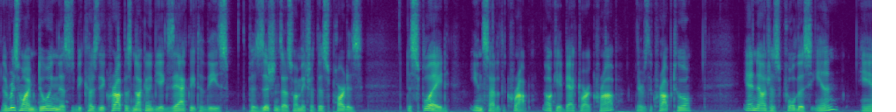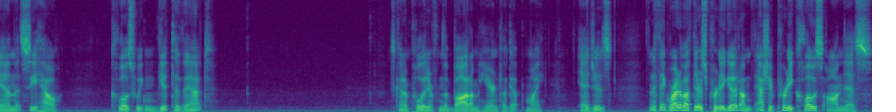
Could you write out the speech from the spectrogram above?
The reason why I'm doing this is because the crop is not going to be exactly to these positions. I just want to make sure this part is displayed inside of the crop. Okay, back to our crop. There's the crop tool. And now just pull this in and let's see how close we can get to that. Just kind of pull it in from the bottom here until I get my edges. And I think right about there is pretty good. I'm actually pretty close on this.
